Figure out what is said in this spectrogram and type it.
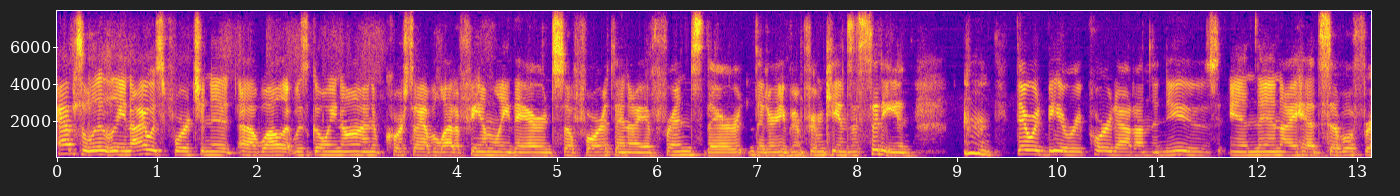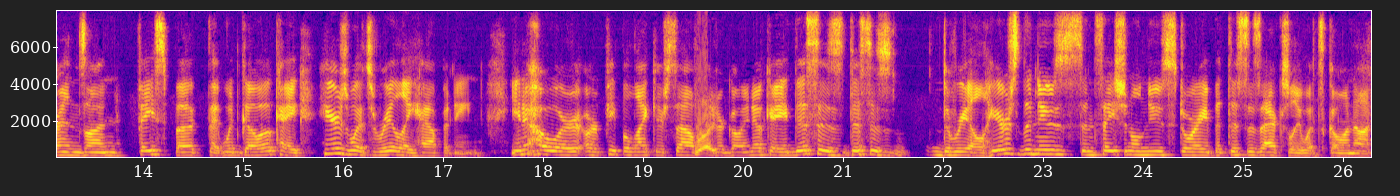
Absolutely, and I was fortunate uh, while it was going on. Of course, I have a lot of family there and so forth, and I have friends there that are even from Kansas City, and there would be a report out on the news, and then I had several friends on Facebook that would go, "Okay, here's what's really happening," you know, or, or people like yourself right. that are going, "Okay, this is this is the real. Here's the news, sensational news story, but this is actually what's going on."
